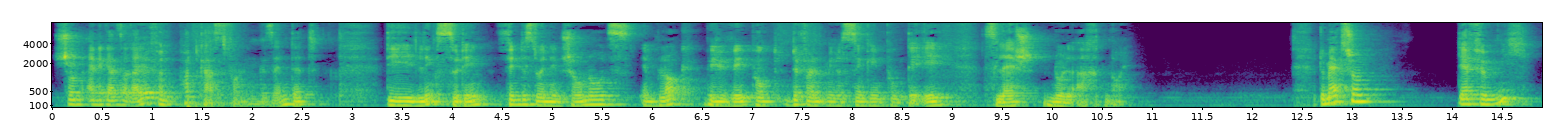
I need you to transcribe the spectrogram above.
schon eine ganze Reihe von Podcast-Folgen gesendet. Die Links zu denen findest du in den Show Notes im Blog www.different-thinking.de slash 089. Du merkst schon, der für mich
